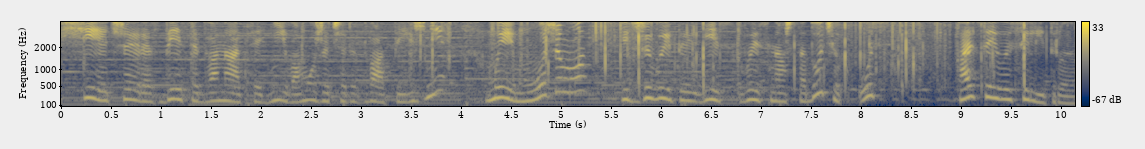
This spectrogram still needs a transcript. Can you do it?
ще через 10-12 днів, а може через 2 тижні, ми можемо підживити весь, весь наш садочок ось кальцієвою селітрою.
